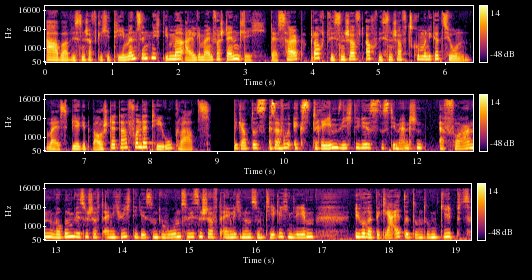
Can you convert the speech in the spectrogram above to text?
Aber wissenschaftliche Themen sind nicht immer allgemein verständlich. Deshalb braucht Wissenschaft auch Wissenschaftskommunikation, weiß Birgit Baustetter von der TU Graz. Ich glaube, dass es einfach extrem wichtig ist, dass die Menschen erfahren, warum Wissenschaft eigentlich wichtig ist und wo uns Wissenschaft eigentlich in unserem täglichen Leben überall begleitet und umgibt.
